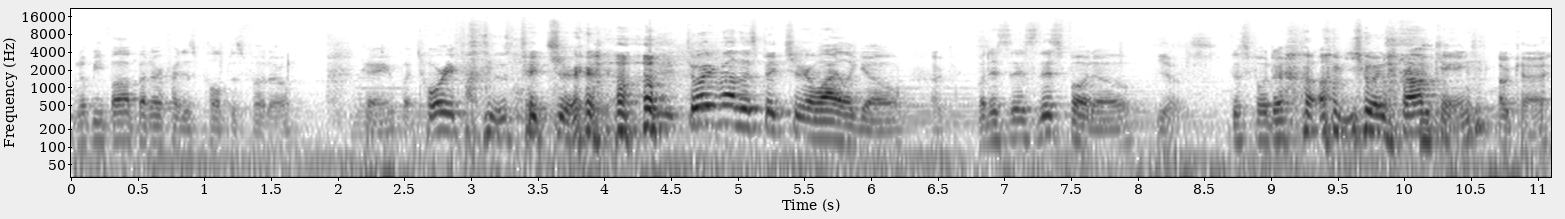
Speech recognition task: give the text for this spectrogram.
it'll be a lot better if I just pull up this photo. Okay, but Tori found this picture. Tori found this picture a while ago, Okay. but it's, it's this photo. Yes. This photo of you as prom king. Okay.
